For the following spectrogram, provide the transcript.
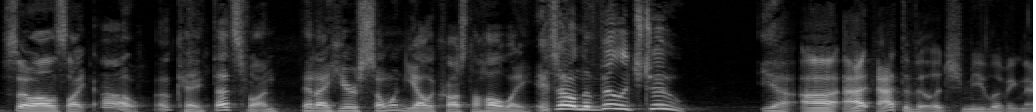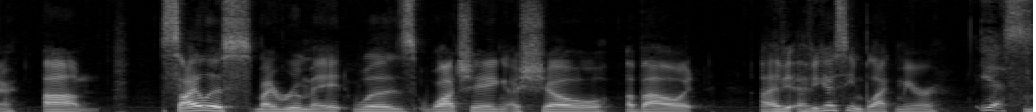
So I was like, oh, okay, that's fun. Then I hear someone yell across the hallway, "It's out in the village too." Yeah, uh, at at the village, me living there. Um, Silas, my roommate, was watching a show about. Uh, have, you, have you guys seen Black Mirror? Yes.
